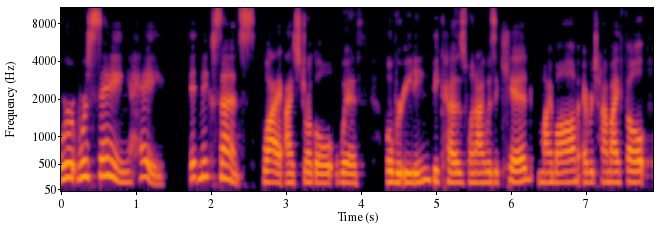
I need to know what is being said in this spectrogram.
we're we're saying, hey, it makes sense why I struggle with overeating because when I was a kid, my mom, every time I felt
